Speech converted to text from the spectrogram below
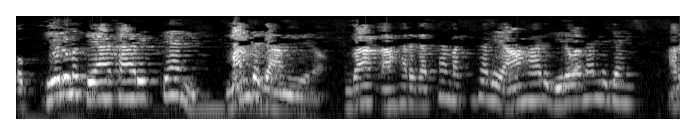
ඔක් සියලුම ක්‍රියාකාරීත්වයන් මන්දගාමී වෙනවා. හුඟක් ආහාර ගත්තාම මක්කසාවේ ආහාර දිරව ගන්න දැන් අර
